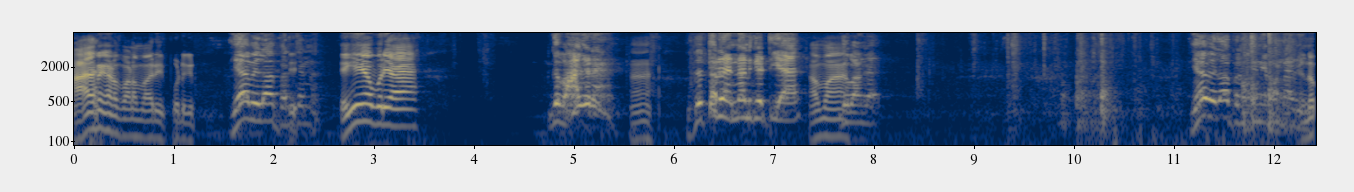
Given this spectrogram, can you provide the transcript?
ஆயிரக்கண பணம் மாதிரி போட்டுக்கிட்டு. தேவையில்லாத பிரச்சனை. எங்கேங்க போறியா? இங்க வாங்கினேன் ஆ. இதைத்தர என்னன்னு கேட்டியா? ஆமா. இங்க வாங்க. தேவையில்லாத பிரச்சனை பண்ணாதீங்க. என்ன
